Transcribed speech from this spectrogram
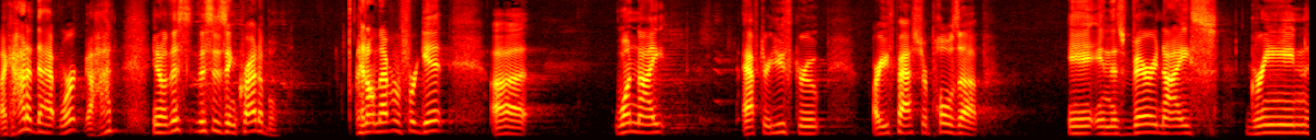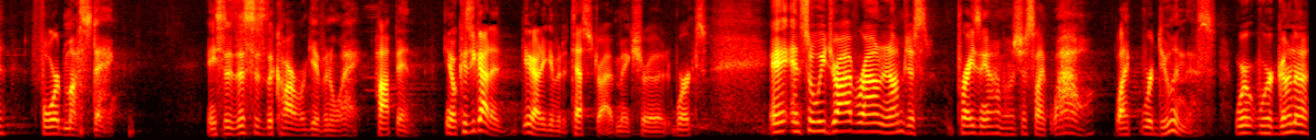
like, how did that work, God? You know, this, this is incredible. And I'll never forget uh, one night after youth group, our youth pastor pulls up in, in this very nice green Ford Mustang. And he says, This is the car we're giving away. Hop in. You know, because you gotta you gotta give it a test drive, make sure that it works. And, and so we drive around and I'm just praising him. I was just like, wow, like we're doing this. We're, we're gonna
